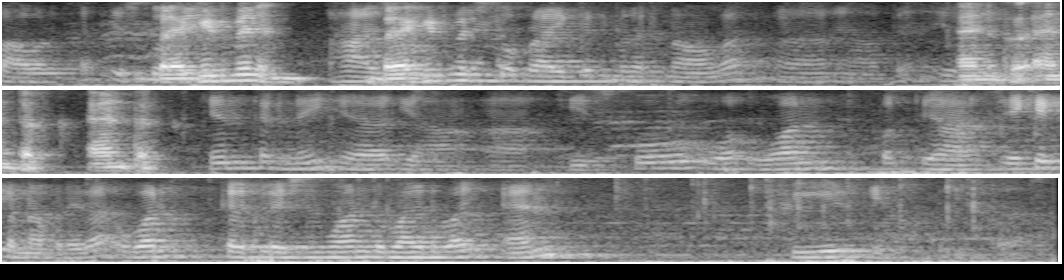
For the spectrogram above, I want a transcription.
पावर का। इसको ब्रैकेट में हाँ ब्रैकेट में इसको ब्रैकेट में रखना होगा यहाँ पे। एन का एन तक एन तक। एन तक नहीं यहाँ इसको वन यहाँ एक एक करना पड़ेगा। One calculation one divide by N फिर यहाँ पे इस तरह से।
